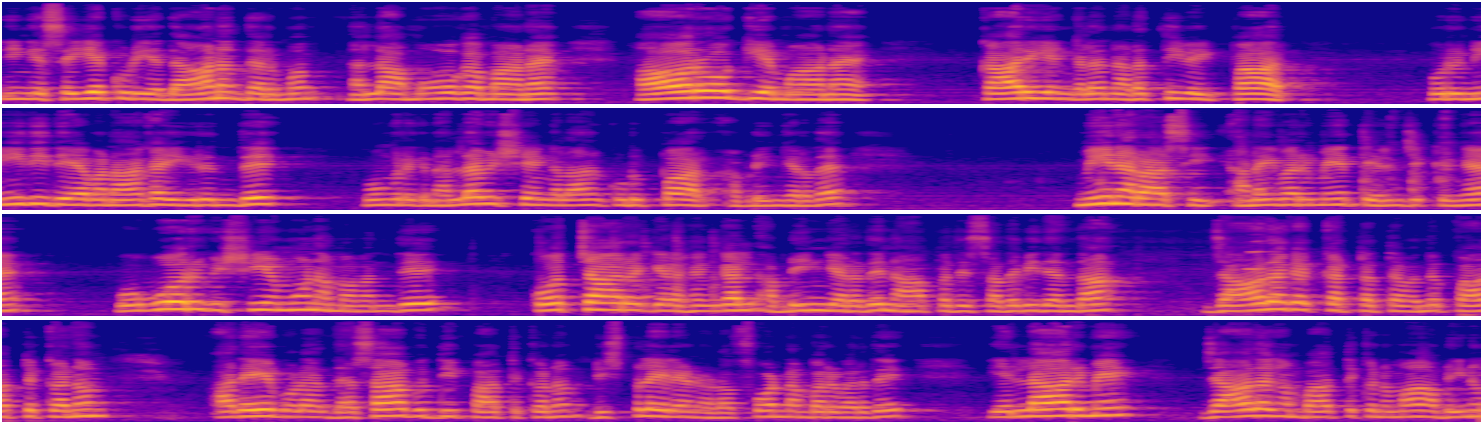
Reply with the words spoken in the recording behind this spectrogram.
நீங்கள் செய்யக்கூடிய தான தர்மம் நல்ல அமோகமான ஆரோக்கியமான காரியங்களை நடத்தி வைப்பார். ஒரு நீதி தேவனாக இருந்து உங்களுக்கு நல்ல விஷயங்களாம் கொடுப்பார் அப்படிங்கிறத மீனராசி அனைவருமே தெரிஞ்சுக்குங்க. ஒவ்வொரு விஷயமும் நம்ம வந்து கோச்சார கிரகங்கள் அப்படிங்கிறது நாற்பது சதவீதம் தான் ஜாதக கட்டத்தை வந்து பார்த்துக்கணும். அதே போல் தசாபுத்தி பார்த்துக்கணும். டிஸ்பிளேல என்னோடய ஃபோன் நம்பர் வருது. எல்லாருமே ஜாதகம் பார்த்துக்கணுமா அப்படின்னு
